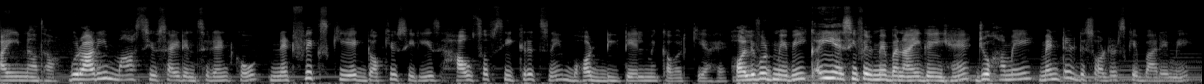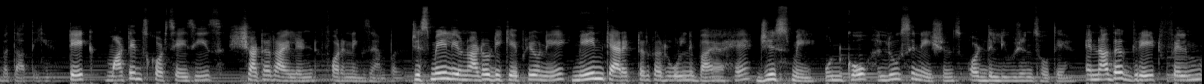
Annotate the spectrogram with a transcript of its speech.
आईना था। बुरारी मास सुसाइड इंसिडेंट को नेटफ्लिक्स की एक docu series House of Secrets ने बहुत डिटेल में कवर किया है। हॉलीवुड में भी कई ऐसी फ़िल्में बनाई गई हैं जो हमें मेंटल डिसऑर्डर्स के बारे में बताती हैं। Take Martin Scorsese's Shutter Island for an example जिसमें लियोनार्डो डिकेप्रियो ने मेन कैरेक्टर का रोल निभाया है, जिसमें उनको हेलुसिनेशन और डिल्यूजन होते हैं another great film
